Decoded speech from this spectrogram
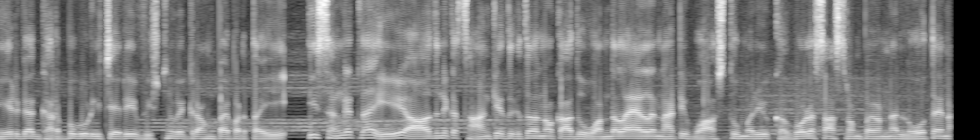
నేరుగా గర్భగుడికి చేరి విష్ణు విగ్రహంపై పడతాయి. ఈ సంఘటన ఏ ఆధునిక సాంకేతికతనో కాదు వందల ఏళ్ళ నాటి వాస్తు మరియు ఖగోళ శాస్త్రంపై ఉన్న లోతైన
